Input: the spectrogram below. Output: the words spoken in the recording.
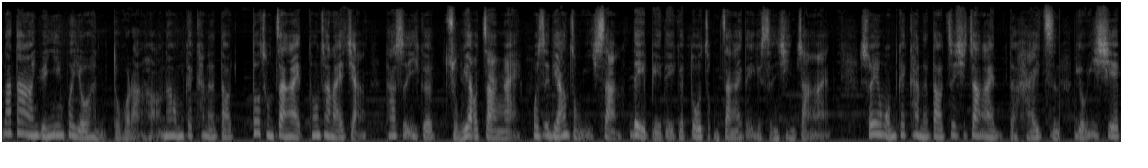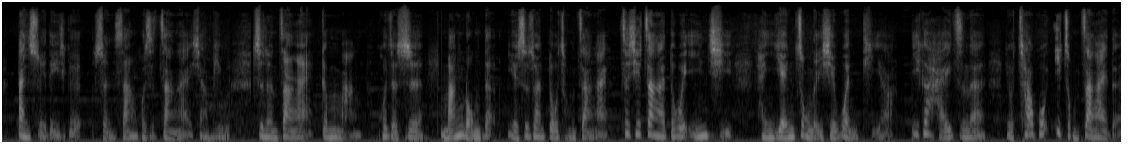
那当然原因会有很多了哈。那我们可以看得到，多重障碍通常来讲，它是一个主要障碍，或是两种以上类别的一个多种障碍的一个身心障碍。所以我们可以看得到，这些障碍的孩子有一些伴随的一个损伤或是障碍，像譬如智能障碍跟盲，或者是盲聋的，也是算多重障碍。这些障碍都会引起很严重的一些问题啊。一个孩子呢，有超过一种障碍的，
